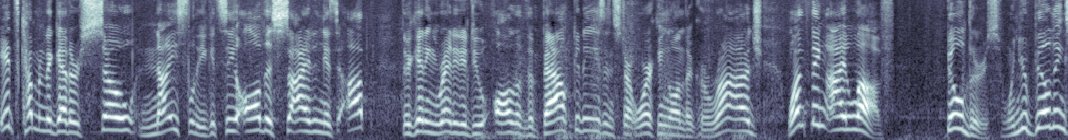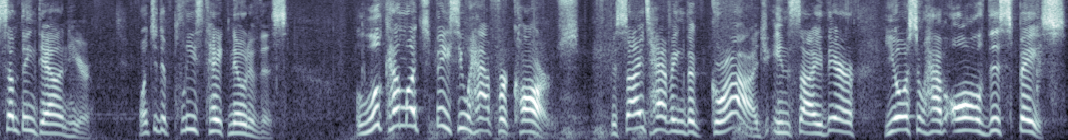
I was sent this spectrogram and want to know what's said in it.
it's coming together so nicely. You can see all the siding is up. They're getting ready to do all of the balconies and start working on the garage. One thing I love, builders, when you're building something down here, I want you to please take note of this. Look how much space you have for cars. Besides having the garage inside there, you also have all this space.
